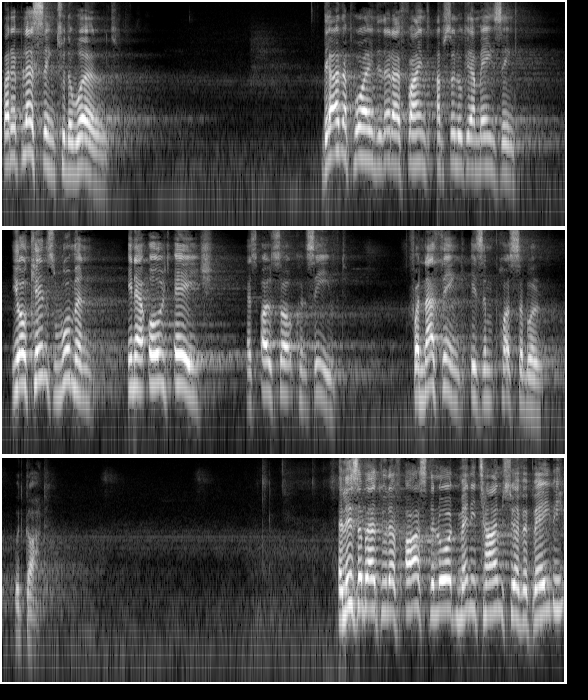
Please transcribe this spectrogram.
but a blessing to the world. The other point that I find absolutely amazing your kinswoman in her old age has also conceived, for nothing is impossible with God. Elizabeth would have asked the Lord many times to have a baby,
